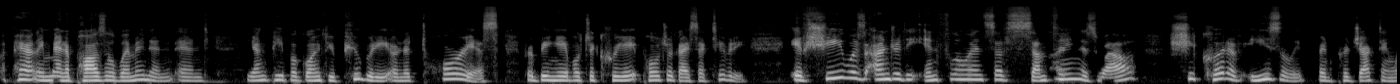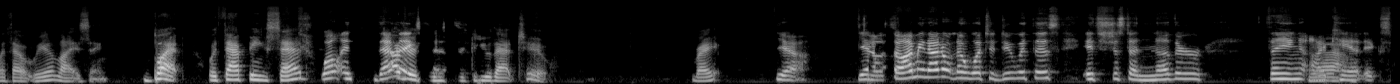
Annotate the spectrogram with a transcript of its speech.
apparently menopausal women and and young people going through puberty are notorious for being able to create poltergeist activity. If she was under the influence of something as well, she could have easily been projecting without realizing. But with that being said, well, and that makes sense. to do that too, right? Yeah, yeah. So I mean, I don't know what to do with this. It's just another thing yeah. I can't explain.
